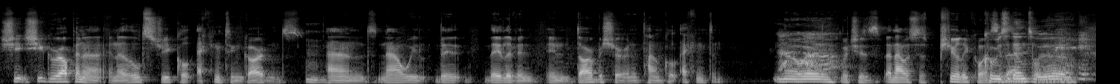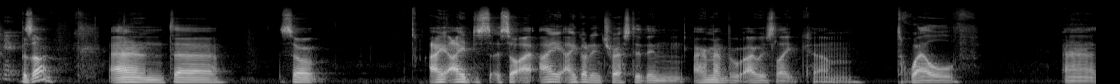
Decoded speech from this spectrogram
she she grew up in a in a little street called Eckington Gardens, Mm. and now we they they live in in Derbyshire in a town called Eckington, no way, which is and that was just purely coincidental. coincidental, yeah. Bizarre, and uh, so. I, I just, so I, I, got interested in I remember I was like um, 12 uh,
